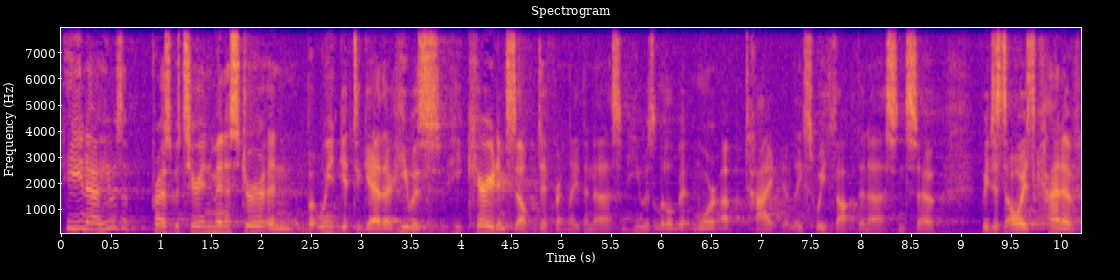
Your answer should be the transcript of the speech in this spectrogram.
he, you know, he was a Presbyterian minister, and but we'd get together, he was he carried himself differently than us, and he was a little bit more uptight, at least we thought, than us, and so we just always kind of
